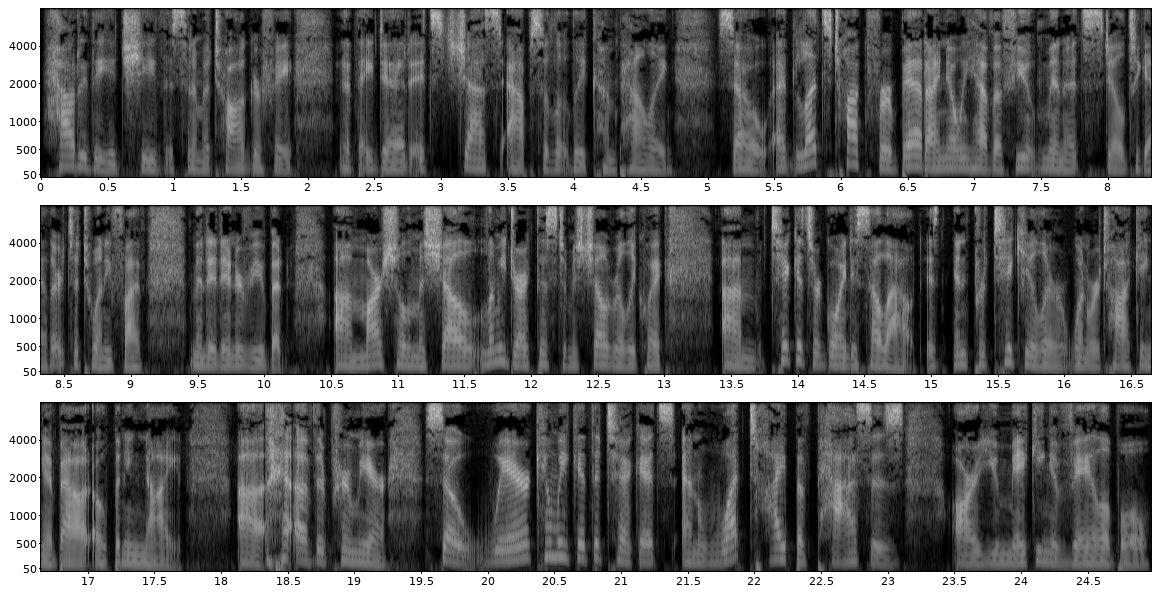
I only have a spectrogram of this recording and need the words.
How do they achieve the cinematography that they did? It's just absolutely compelling. So uh, let's talk for a bit. I know we have a few minutes still together. A 25 minute interview, but um, Marshall and Michelle, let me direct this to Michelle really quick. Um, tickets are going to sell out, in particular when we're talking about opening night uh, of the premiere. So where can we get the tickets and what type type of passes are you making available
